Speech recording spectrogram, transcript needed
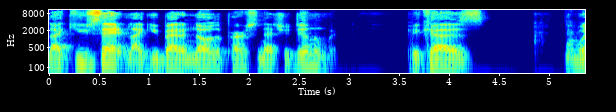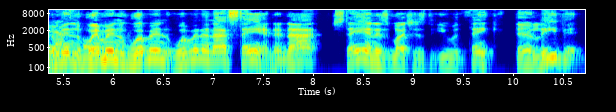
like you said, like you better know the person that you're dealing with. Because women, women, women, women are not staying. They're not staying as much as you would think. They're leaving.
